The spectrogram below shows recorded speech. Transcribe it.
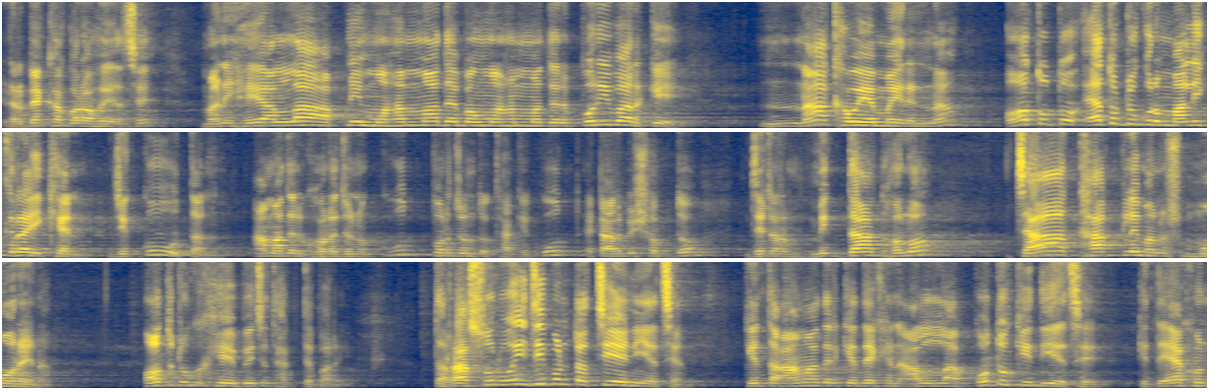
এটার ব্যাখ্যা করা হয়েছে মানে হে আল্লাহ, আপনি মোহাম্মদ এবং মোহাম্মদের পরিবারকে না খাওয়াইয়া মাইরেন না অতত এতটুকুর মালিক রাইখেন যে কুতান, আমাদের ঘরে যেন কুত পর্যন্ত থাকে। কুত, এটা আরবি শব্দ, যেটার মিগদাদ হলো যা থাকলে মানুষ মরে না, অতটুকু খেয়ে বেঁচে থাকতে পারে। তা রাসুল ওই জীবনটা চেয়ে নিয়েছেন, কিন্তু আমাদেরকে দেখেন আল্লাহ কত কি দিয়েছে, কিন্তু এখন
